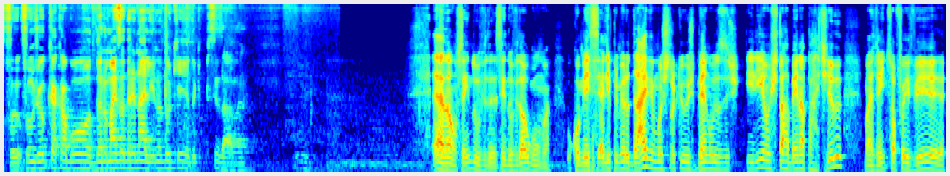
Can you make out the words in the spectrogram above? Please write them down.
Foi, foi um jogo que acabou dando mais adrenalina do que, do que precisava, né? É, não, sem dúvida, sem dúvida alguma. O começo ali, primeiro drive, mostrou que os Bengals iriam estar bem na partida, mas a gente só foi ver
